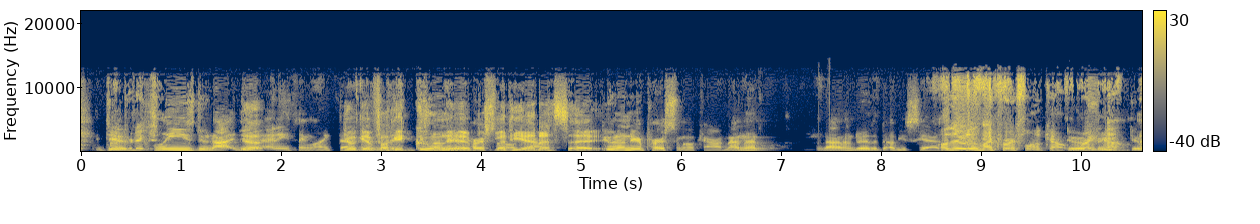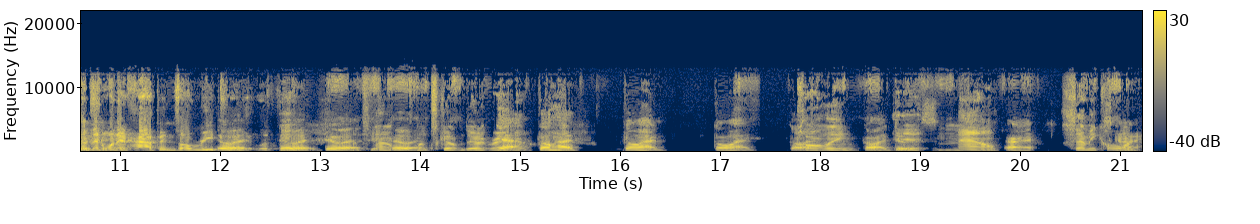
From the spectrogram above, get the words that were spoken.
Dude, please do not do Yeah. anything like that. You'll get Do it- fucking do it under your clipped by personal the account. NSA. Do it under your personal account, not under, not under the WCS. I'll do it with my personal account Do it right for now, do it and then when you. it happens, I'll retweet Do it. it. with Do the- it. Do it. Let's go. Do it. Let's go. Do it right yeah. now. Go ahead. Go ahead. Go ahead. Go ahead. Calling Go ahead. Do it this. now. All right. Semicolon.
